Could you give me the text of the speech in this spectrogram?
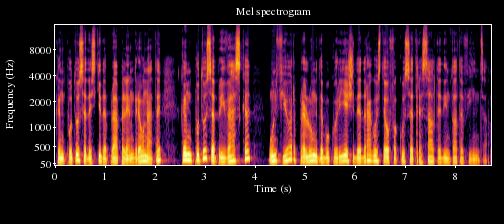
când putu să deschidă pleoapele îngreunate, când putu să privească, un fior prelung de bucurie și de dragoste o făcu să tresalte din toată ființa.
